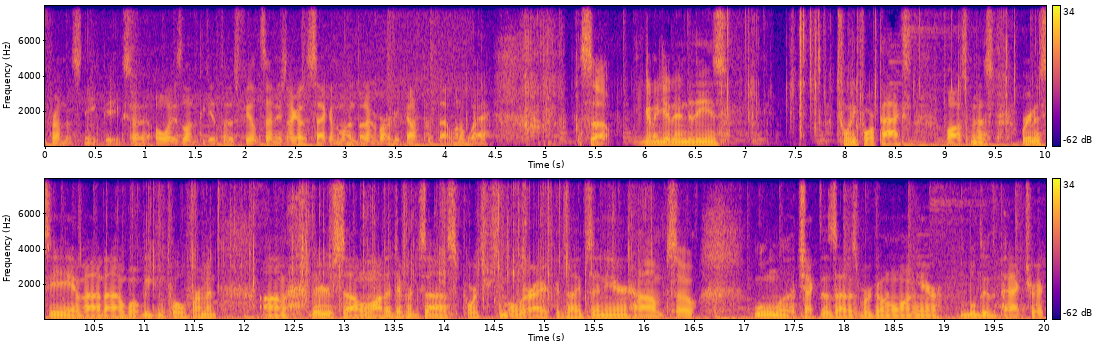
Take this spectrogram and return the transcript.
from the sneak peek. So always love to get those Field Centers. I got a second one, but I've already kind of put that one away. So, we're gonna get into these 24 packs, Lost Mist. We're gonna see about uh, what we can pull from it. Um, there's a lot of different uh, supports for some older archetypes in here, um, so we'll uh, check those out as we're going along here. We'll do the pack trick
